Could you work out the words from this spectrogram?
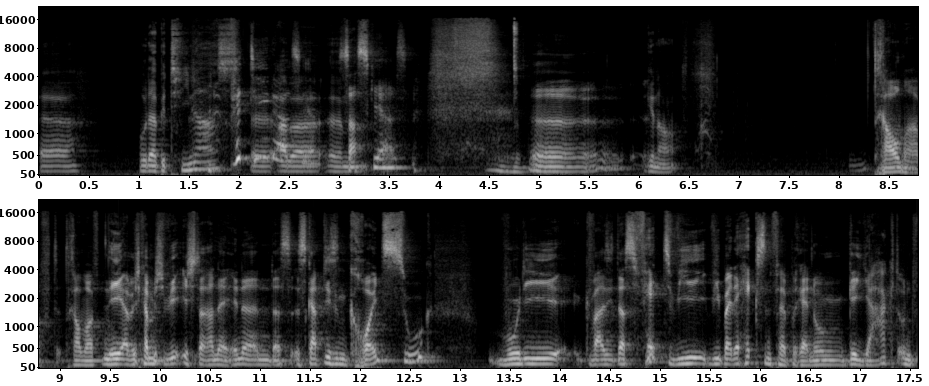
Äh, oder Bettinas. Bettinas, äh, aber, ja. ähm, Saskias. genau. Traumhaft, traumhaft. Nee, aber ich kann mich wirklich daran erinnern, dass es gab diesen Kreuzzug, wo die quasi das Fett wie, wie bei der Hexenverbrennung gejagt und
